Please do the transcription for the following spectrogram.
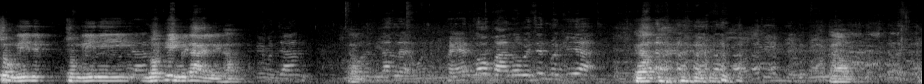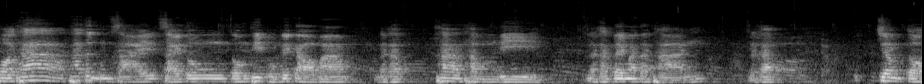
ช่วงนี้ช่วงนี้นี่รถวิ่งไม่ได้เลยครับพี่มันจันทร์ ครับนั่นแหละแผลรอบบานโอเวอร์เส้นเมื่อกี้อะครับครับพอถ้าถ้าถนนสายสายตรงตรงที่ผมได้กล่าวมานะครับ ถ้าทำดีนะครับได้มาตรฐานนะครับ เชื่อมต่อ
